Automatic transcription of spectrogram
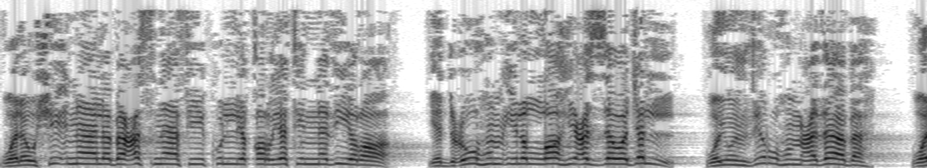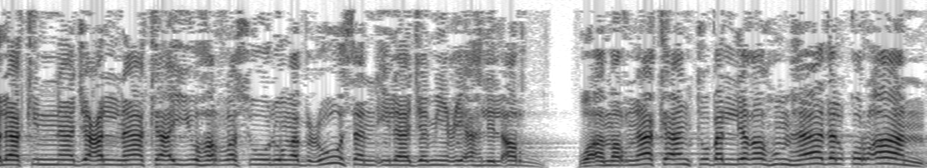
ولو شئنا لبعثنا في كل قرية نذيرا يدعوهم إلى الله عز وجل وينذرهم عذابه ولكنا جعلناك أيها الرسول مبعوثا إلى جميع أهل الأرض وأمرناك أن تبلغهم هذا القرآن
